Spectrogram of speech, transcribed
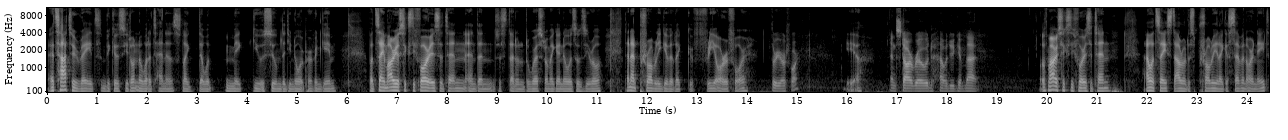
It's hard to rate because you don't know what a ten is. Like that would make you assume that you know a perfect game. But say Mario 64 is a 10, and then just, I don't know, the worst ROM I know is a 0, then I'd probably give it like a 3 or a 4. 3 or 4? Yeah. And Star Road, how would you give that? Well, if Mario 64 is a 10, I would say Star Road is probably like a 7 or an 8.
